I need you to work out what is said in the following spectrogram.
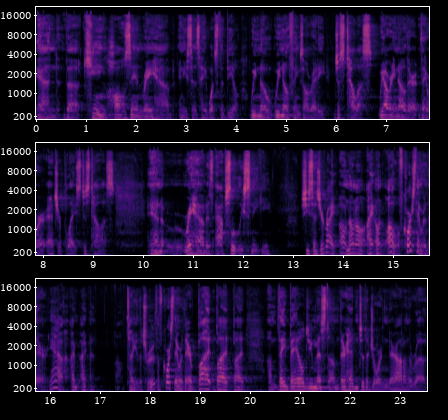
And the king hauls in Rahab and he says, Hey, what's the deal? We know, we know things already. Just tell us. We already know they were at your place. Just tell us. And Rahab is absolutely sneaky. She says, You're right. Oh, no, no. I, oh, of course they were there. Yeah, I, will tell you the truth. Of course they were there. But, but, but, um, they bailed. You missed them. They're heading to the Jordan. They're out on the road.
